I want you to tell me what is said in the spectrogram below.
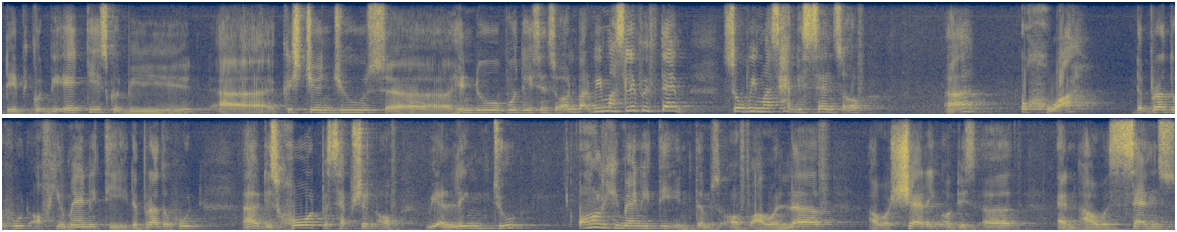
They could be atheists, could be uh, Christian, Jews, uh, Hindu, Buddhist, and so on. But we must live with them. So we must have this sense of uh, ukhwa, the brotherhood of humanity, the brotherhood, uh, this whole perception of we are linked to all humanity in terms of our love, our sharing of this earth, and our sense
